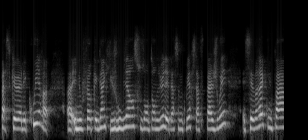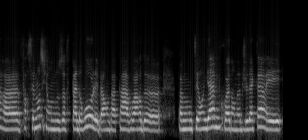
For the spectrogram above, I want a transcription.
parce qu'elle est queer. Euh, il nous faut quelqu'un qui joue bien, sous-entendu, les personnes queer savent pas jouer. Et c'est vrai qu'on part euh, forcément si on nous offre pas de rôle, et eh ben on va pas avoir de pas monter en gamme quoi dans notre jeu d'acteur et,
